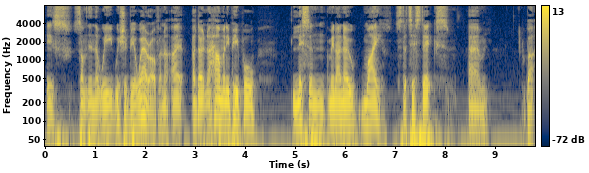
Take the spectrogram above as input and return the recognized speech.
is something that we, we should be aware of. And I, I don't know how many people listen. I mean, I know my statistics, um, but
